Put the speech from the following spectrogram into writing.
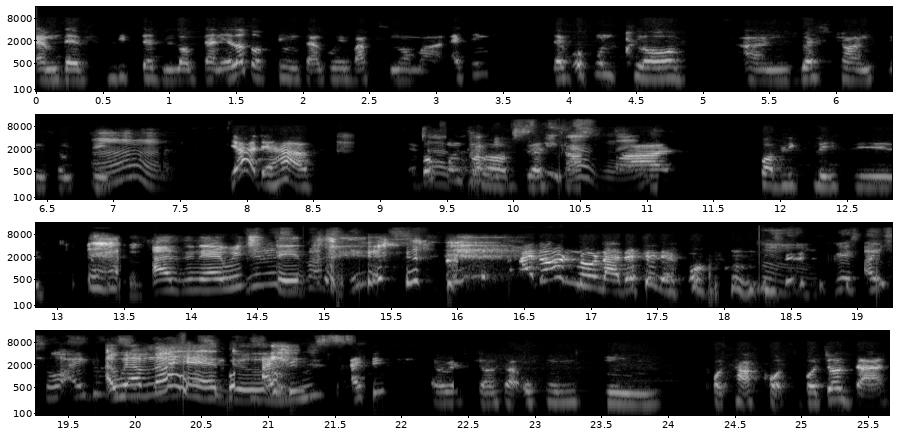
um they've lifted the lockdown, a lot of things are going back to normal. I think they've opened clubs and restaurants in some states. Mm. Yeah, they have. They've That's opened nice. clubs, restaurants, nice. bars, public places. As in uh, which You state? I don't know now. They say they've opened. Hmm, Grace, are you sure? I don't we have not heard though. I think I think the restaurants are open in Port Harcourt, but just that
